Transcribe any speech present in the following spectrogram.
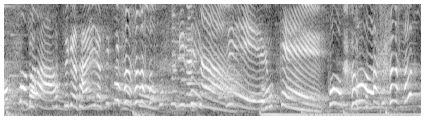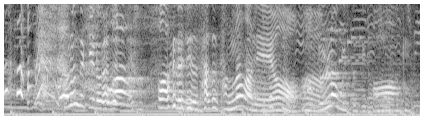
없어져라! 죽여, 달려. 칙칙폭폭. 폭수기 가자. 칙칙. 오케이. 폭폭! 그런 느낌으로 가셨네요. 와, 근데 진짜 자극 장난 아니에요. 그렇죠. 놀라고 있어 지금. 아, 어떡해.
